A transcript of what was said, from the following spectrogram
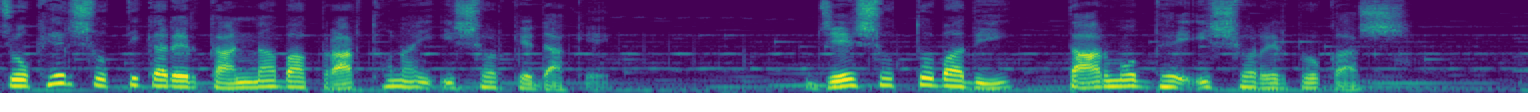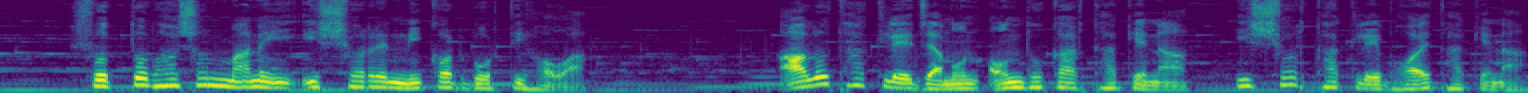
চোখের সত্যিকারের কান্না বা প্রার্থনাই ঈশ্বরকে ডাকে। যে সত্যবাদী, তার মধ্যে ঈশ্বরের প্রকাশ। সত্যভাষণ মানেই ঈশ্বরের নিকটবর্তী হওয়া। আলো থাকলে যেমন অন্ধকার থাকে না, ঈশ্বর থাকলে ভয় থাকে না।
